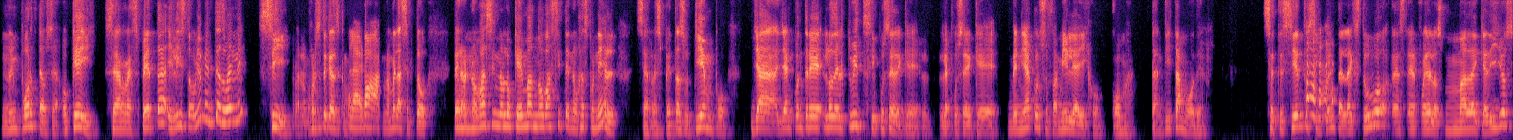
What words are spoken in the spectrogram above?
no importa, o sea, ok, se respeta y listo. Obviamente duele, sí, a lo mejor si te quedas como, no me la aceptó, pero no vas si no lo quemas, no vas si te enojas con él, se respeta su tiempo. Ya, ya encontré lo del tweet, sí puse de que, le puse que venía con su familia, hijo, coma, tantita model. 750 likes tuvo, este fue de los más likeadillos,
